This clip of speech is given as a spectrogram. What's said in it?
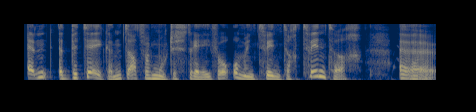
En het betekent dat we moeten streven om in 2020 uh, eh,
